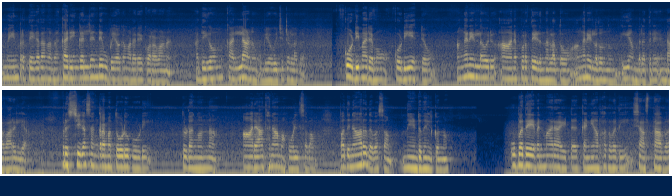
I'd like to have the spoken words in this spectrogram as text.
മെയിൻ പ്രത്യേകത എന്ന് പറഞ്ഞാൽ കരിങ്കല്ലിന്റെ ഉപയോഗം വളരെ കുറവാണ്. അധികവും കല്ലാണ് ഉപയോഗിച്ചിട്ടുള്ളത്. കൊടിമരമോ കൊടിയേറ്റമോ അങ്ങനെയുള്ള ഒരു ആനപ്പുറത്ത് എഴുന്നള്ളത്തോ അങ്ങനെയുള്ളതൊന്നും ഈ അമ്പലത്തിൽ ഉണ്ടാവാറില്ല. വൃശ്ചിക സംക്രമത്തോടുകൂടി തുടങ്ങുന്ന ആരാധനാ മഹോത്സവം പതിനാറ് ദിവസം നീണ്ടു നിൽക്കുന്നു. ഉപദേവന്മാരായിട്ട് കന്യാഭഗവതി ശാസ്താവ്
